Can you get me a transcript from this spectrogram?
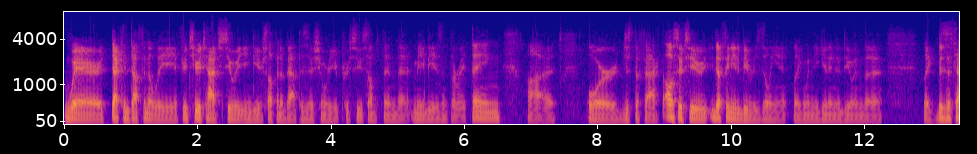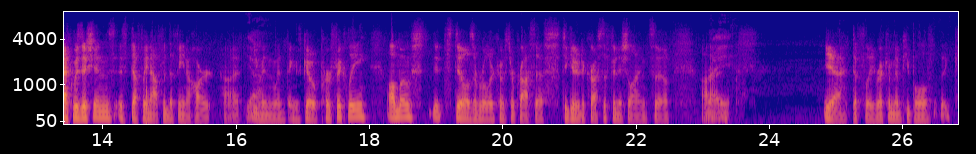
Where that can definitely, if you're too attached to it, you can get yourself in a bad position where you pursue something that maybe isn't the right thing. Or just the fact also too you definitely need to be resilient like when you get into doing the like business acquisitions it's definitely not for the faint of heart uh, yeah. even when things go perfectly almost it still is a roller coaster process to get it across the finish line so uh, right. yeah definitely recommend people like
